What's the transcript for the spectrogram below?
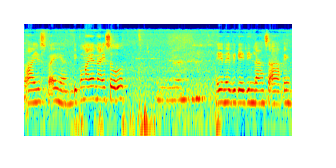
Ayos pa yan. Hindi ko nga yan naisuot. Ayun, ibigay din lang sa akin.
